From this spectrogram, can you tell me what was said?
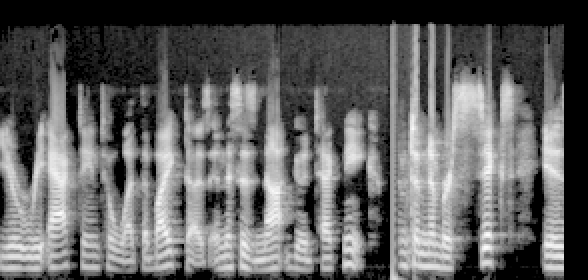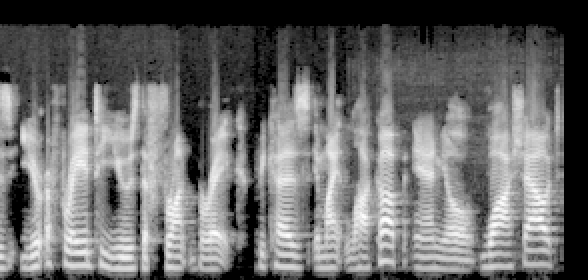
you're reacting to what the bike does. And this is not good technique. Symptom number six is you're afraid to use the front brake because it might lock up and you'll wash out.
